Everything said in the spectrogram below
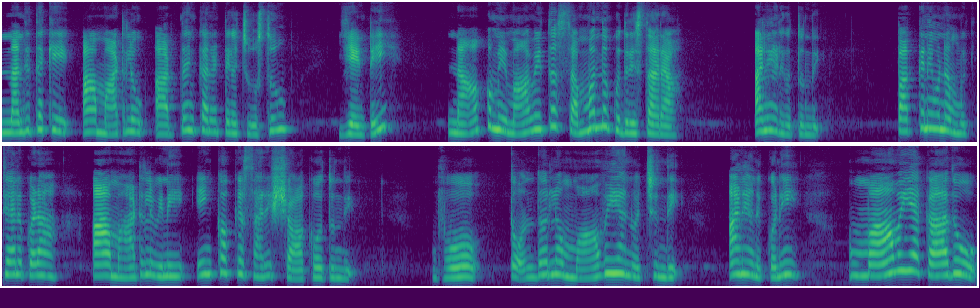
నందితకి ఆ మాటలు అర్థం కానట్టుగా చూస్తూ ఏంటి? నాకు మీ మావితో సంబంధం కుదిరిస్తారా? అని అడుగుతుంది. పక్కనే ఉన్న ముత్యాలు కూడా ఆ మాటలు విని ఇంకొకసారి షాక్ అవుతుంది. ఓ తొందరలో మావయ్య అని వచ్చింది అని అనుకొని మావయ్య కాదు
